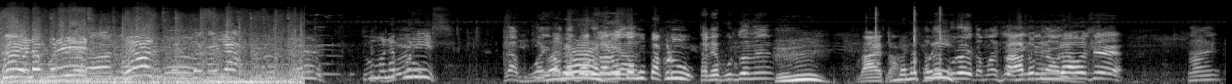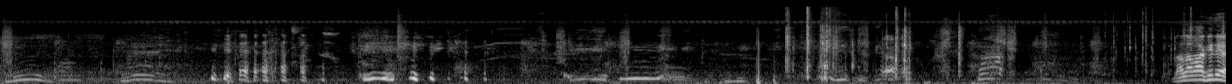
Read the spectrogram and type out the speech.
તું મને પૂરીશ તું તો હું પકડું તમે પૂરદો ને મને તમે પૂરીશ પૂરો હોય, તમારે આ તો બીવડાવો છે લાલા વાગી દે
